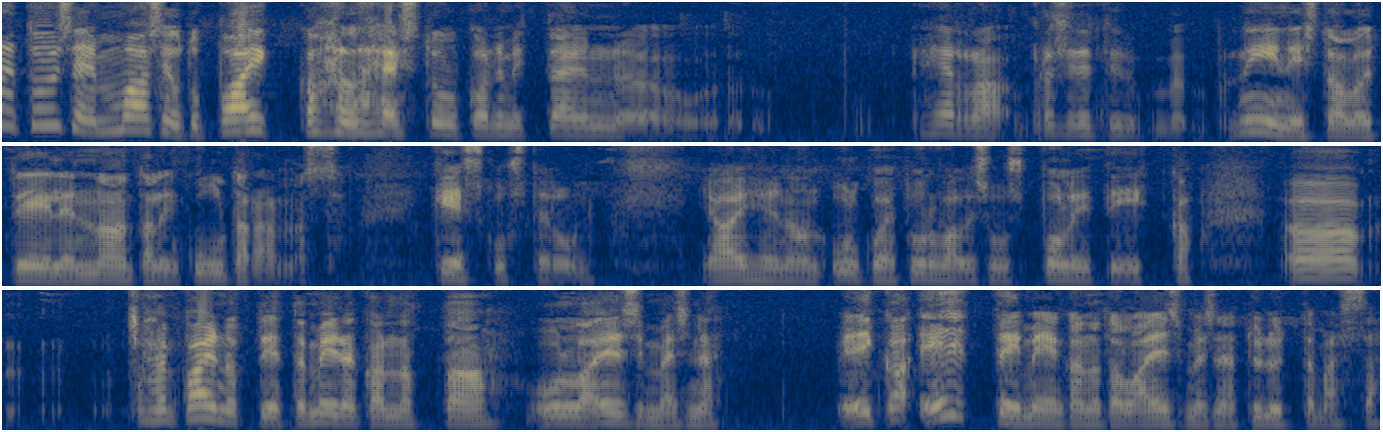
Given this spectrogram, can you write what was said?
Mennään toiseen maaseutupaikkaan lähestulkoon, nimittäin herra presidentti Niinistö aloitti eilen Naantalin Kultarannassa keskustelun ja aiheena on ulko- ja turvallisuuspolitiikka. Hän painotti, että meidän kannattaa olla ensimmäisenä, eikä ettei meidän kannata olla ensimmäisenä tylyttämässä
